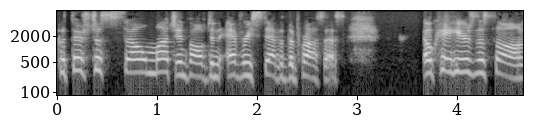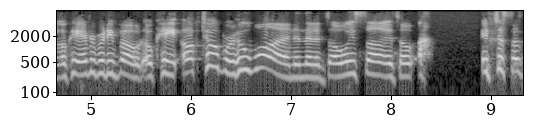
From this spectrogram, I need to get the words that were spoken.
But there's just so much involved in every step of the process. Okay, here's the song. Okay, everybody vote. Okay, October, who won? And then it's always uh, it's al- it just does,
